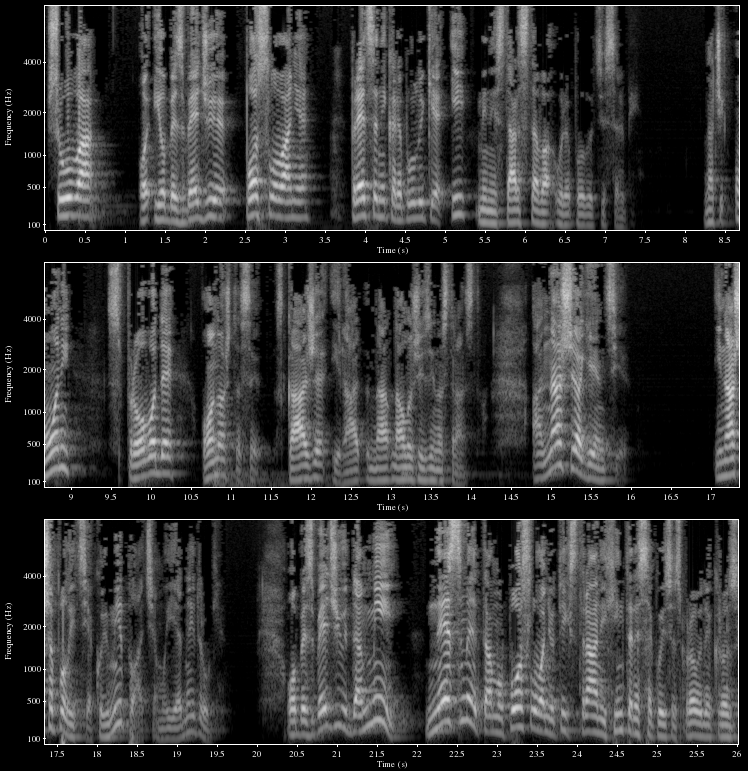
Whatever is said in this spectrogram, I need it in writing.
čuva i obezbeđuje poslovanje predsednika Republike i ministarstava u Republici Srbiji. Znači, oni sprovode ono što se kaže i naloži iz inostranstva. A naše agencije i naša policija, koju mi plaćamo, jedne i druge, obezbeđuju da mi ne smetamo poslovanju tih stranih interesa koji se sprovode kroz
